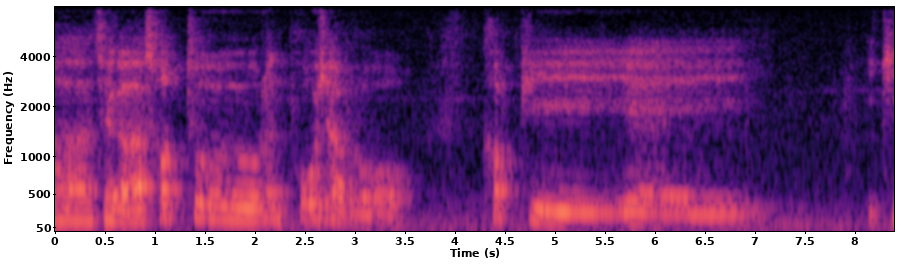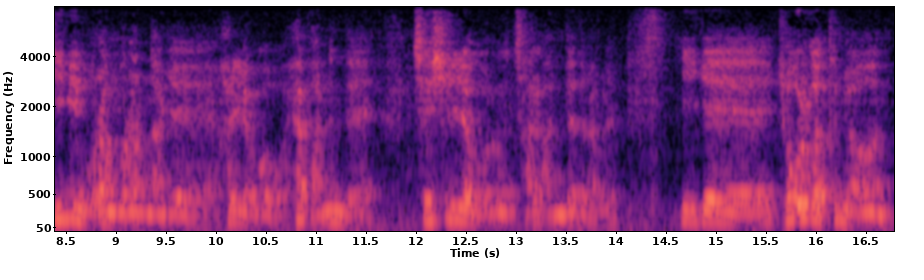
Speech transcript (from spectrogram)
아, 제가 서투른 포샵으로 커피에 이 김이 모락모락 나게 하려고 해봤는데 제 실력으로는 잘 안 되더라고요. 이게 겨울 같으면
